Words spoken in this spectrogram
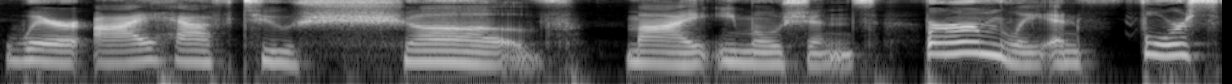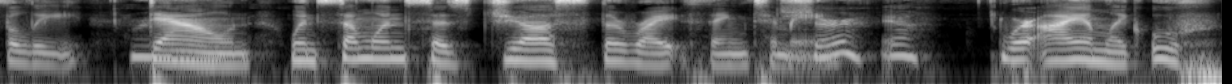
where I have to shove my emotions firmly and forcefully down when someone says just the right thing to me. Sure. Yeah. Where I am like, ooh,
